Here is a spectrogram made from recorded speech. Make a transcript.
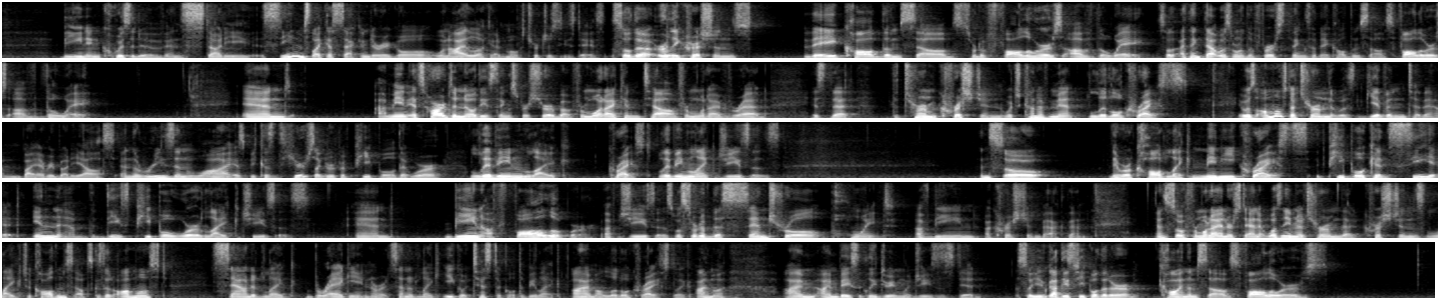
being inquisitive and study seems like a secondary goal when I look at most churches these days. So the early Christians they called themselves sort of followers of the way. So I think that was one of the first things that they called themselves followers of the way. And I mean, it's hard to know these things for sure, but from what I can tell, from what I've read, is that the term Christian, which kind of meant little Christs, it was almost a term that was given to them by everybody else. And the reason why is because here's a group of people that were living like Christ, living like Jesus and so they were called like mini Christs. People could see it in them that these people were like Jesus. And being a follower of Jesus was sort of the central point of being a Christian back then. And so, from what I understand, it wasn't even a term that Christians like to call themselves because it almost sounded like bragging or it sounded like egotistical to be like, I'm a little Christ. Like, I'm a, I'm, I'm basically doing what Jesus did so you've got these people that are calling themselves followers,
